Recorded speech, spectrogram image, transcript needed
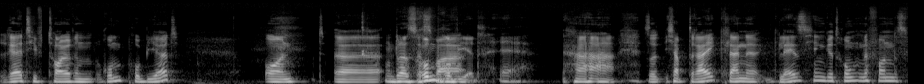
relativ teuren Rum probiert. Und, äh, Und du hast das rumprobiert. Haha. so, ich habe drei kleine Gläschen getrunken davon. Das,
